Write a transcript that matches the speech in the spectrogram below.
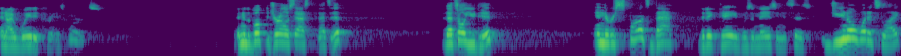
and I waited for his words. And in the book, the journalist asked, That's it? That's all you did? And the response back that it gave was amazing. It says, Do you know what it's like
